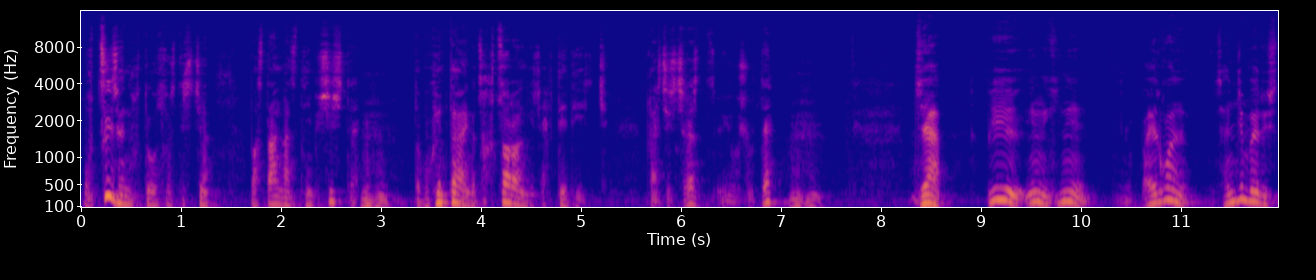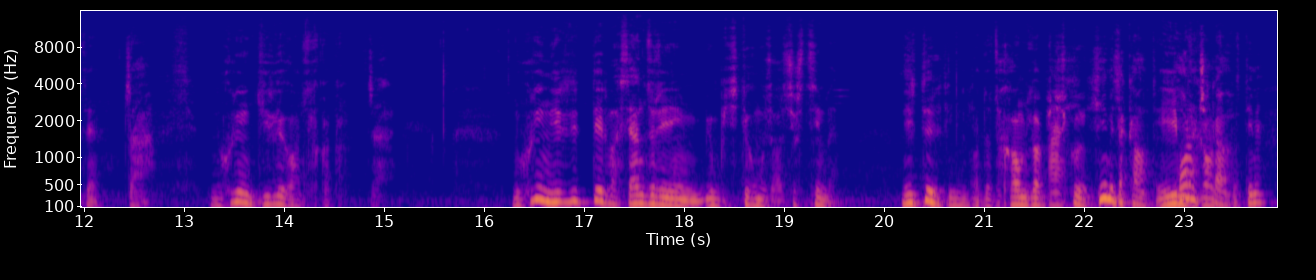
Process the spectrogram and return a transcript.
утсын сонирхдаг болохоос тэр чинь бас дан ганц тийм биш шүү дээ. Одоо бүх юмтайгаа ингээд зөгцөөрөө ингээд апдейт хийж гарч ирж байгаа юу шүү дээ. За би энэ хиний баяргоо санжин баяр шүү дээ. За нөхрийн жиргэг онцлох гэдэг. За нөхрийн нэрлэл дээр бас янз бүрийн юм бичдэг хүмүүс олж ирсэн юм байна. Нэр дээр гэдэг нь одоо зохиомлоо бичихгүй. Хиймэл аккаунт, форумч аккаунт тийм ээ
